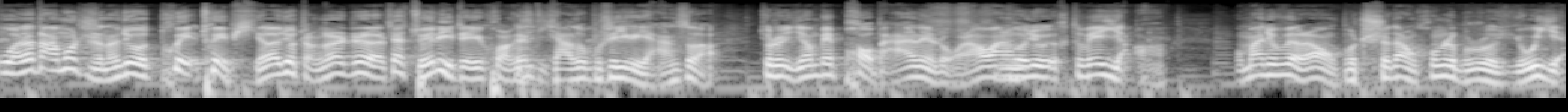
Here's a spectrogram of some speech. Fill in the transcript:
我的大拇指呢就蜕蜕皮了，就整个这在嘴里这一块跟底下都不是一个颜色，就是已经被泡白的那种。然后完了后就特别痒，我妈就为了让我不吃，但我控制不住有瘾，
